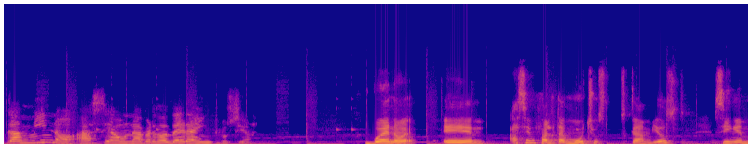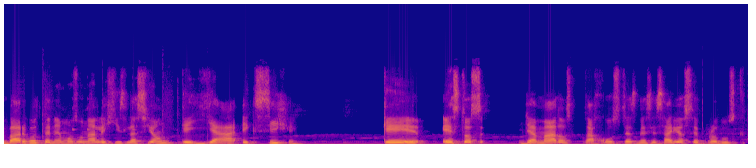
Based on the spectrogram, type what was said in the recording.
camino hacia una verdadera inclusión? Bueno, eh, hacen falta muchos cambios. Sin embargo, tenemos una legislación que ya exige que estos llamados ajustes necesarios se produzcan.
